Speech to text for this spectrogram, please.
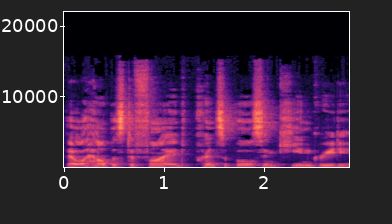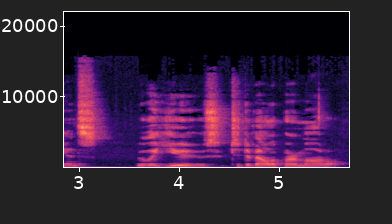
that will help us to find principles and key ingredients we will use to develop our model.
